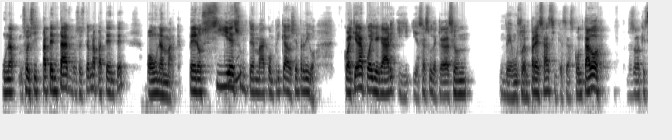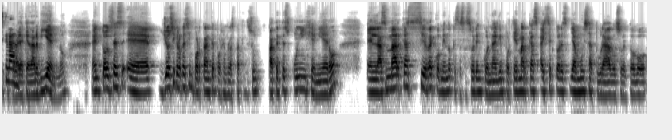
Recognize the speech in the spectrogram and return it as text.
una, solicitar, patentar o solicitar una patente o una marca, pero sí es un tema complicado. Siempre digo, cualquiera puede llegar y, y hacer su declaración de su empresa sin que seas contador. Eso no quiere decir claro. que te vaya a quedar bien, ¿no? Entonces, eh, yo sí creo que es importante, por ejemplo, las patentes, un, patentes, un ingeniero. En las marcas sí recomiendo que se asesoren con alguien porque hay marcas, hay sectores ya muy saturados, sobre todo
